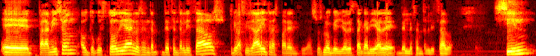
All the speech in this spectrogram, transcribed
eh, para mí son autocustodia en los descentralizados, privacidad y transparencia. Eso es lo que yo destacaría de, del descentralizado. Sin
